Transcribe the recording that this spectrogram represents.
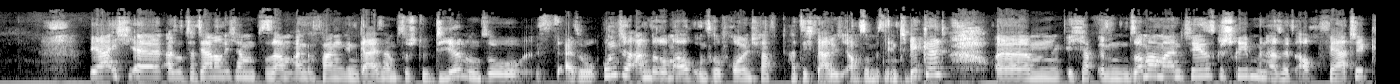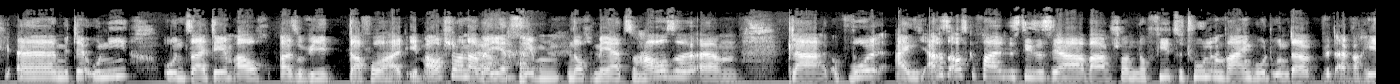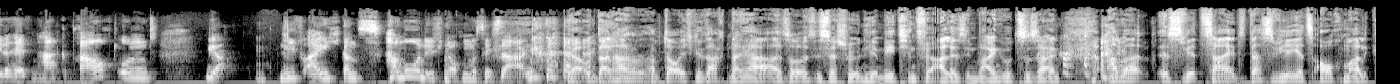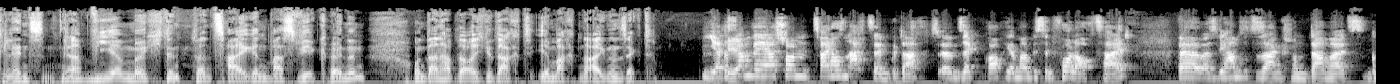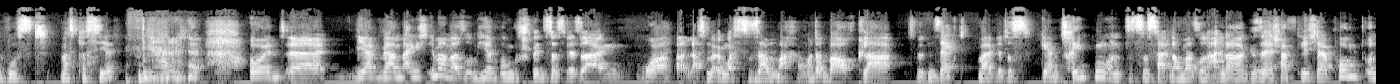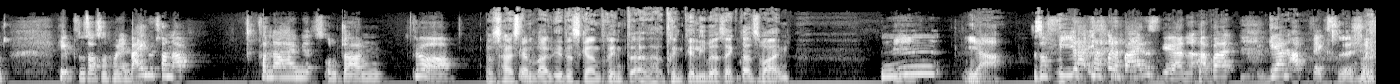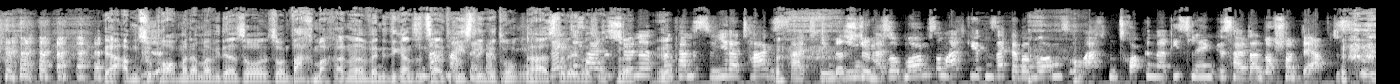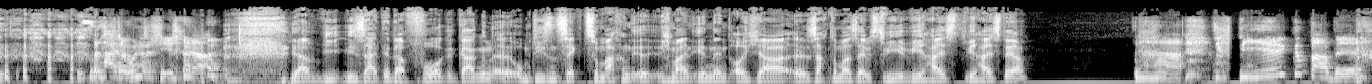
Ja, ich, äh, also Tatjana und ich haben zusammen angefangen in Geisheim zu studieren und so ist also unter anderem auch unsere Freundschaft hat sich dadurch auch so ein bisschen entwickelt. Ähm, ich habe im Sommer meine Thesis geschrieben, bin also jetzt auch fertig äh, mit der Uni und seitdem auch, also wie davor halt eben auch schon, aber ja. jetzt eben noch mehr zu Hause. Ähm, klar, obwohl eigentlich alles ausgefallen ist dieses Jahr, war schon noch viel zu tun im Weingut und da wird einfach jede helfende Hand gebraucht und ja, lief eigentlich ganz harmonisch noch, muss ich sagen. Ja, und dann habt ihr euch gedacht, na ja, also es ist ja schön, hier Mädchen für alles im Weingut zu sein, aber es wird Zeit, dass wir jetzt auch mal glänzen. Ja, wir möchten dann zeigen, was wir können und dann habt ihr euch gedacht, ihr macht einen eigenen Sekt. Ja, das ja. haben wir ja schon 2018 gedacht. Ähm, Sekt braucht ja immer ein bisschen Vorlaufzeit. Äh, also wir haben sozusagen schon damals gewusst, was passiert. und äh, ja, wir haben eigentlich immer mal so im Hirn rumgespinst, dass wir sagen, boah, lassen wir irgendwas zusammen machen. Und dann war auch klar, es wird ein Sekt, weil wir das gern trinken und das ist halt nochmal so ein anderer gesellschaftlicher Punkt und hebt uns auch noch von den Weingütern ab. Von daheim jetzt und dann, ja. Das heißt ja. denn, weil ihr das gern trinkt, äh, trinkt ihr lieber Sekt als Wein? Mm, ja. Sophia, ich trinke beides gerne, aber gern abwechselnd. Ja, ab und zu braucht man dann mal wieder so, so einen Wachmacher, ne? Wenn du die ganze Zeit Riesling getrunken hast. Sekt oder ist halt das ne? Schöne, ja. man kann es zu jeder Tageszeit trinken. Das stimmt. Also morgens um acht geht ein Sekt, aber morgens um acht ein trockener Riesling ist halt dann doch schon derb. Das, das ist halt der Unterschied. Ja, ja wie, wie seid ihr da vorgegangen, äh, um diesen Sekt zu machen? Ich meine, ihr nennt euch ja, äh, sagt doch mal selbst, wie, wie heißt, wie heißt der? viel Gebabbel.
